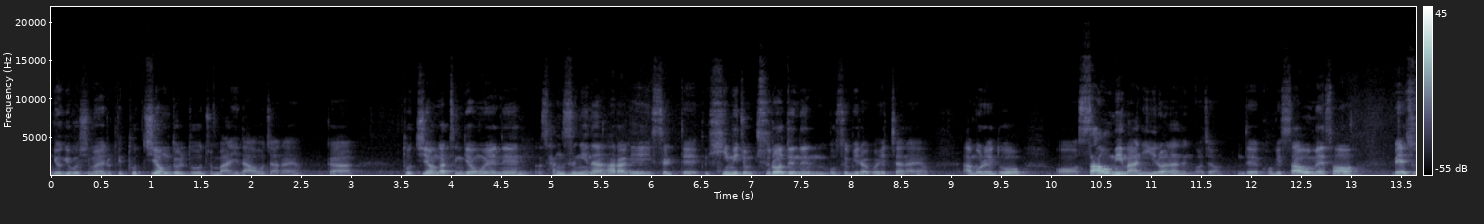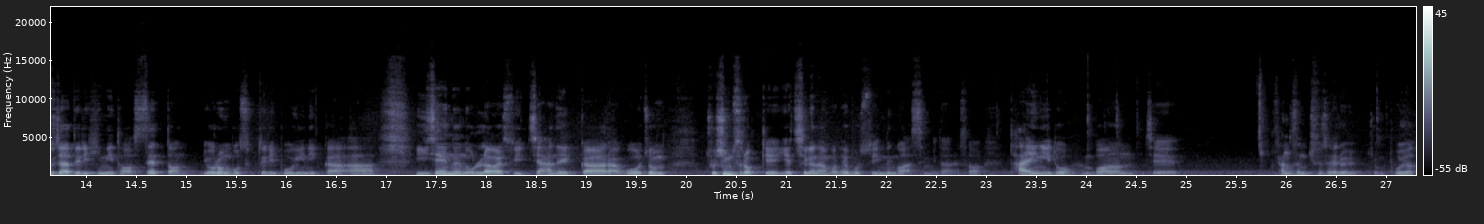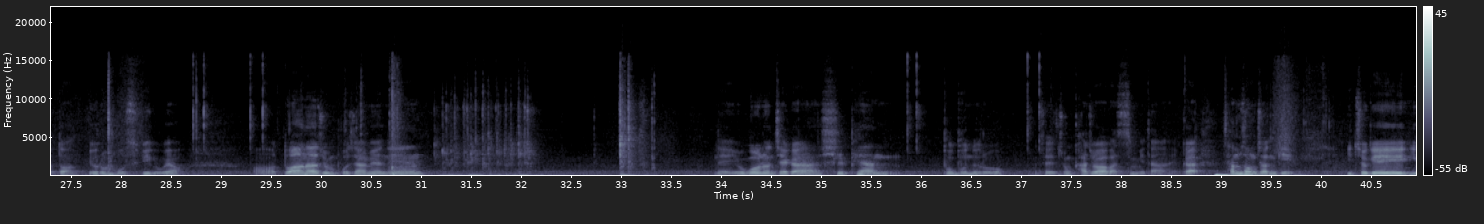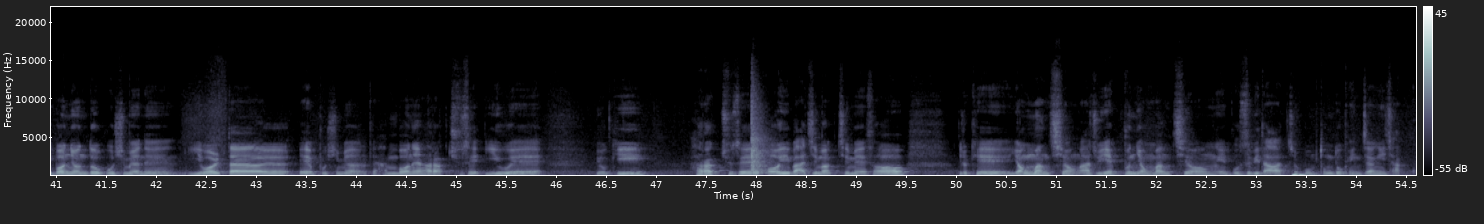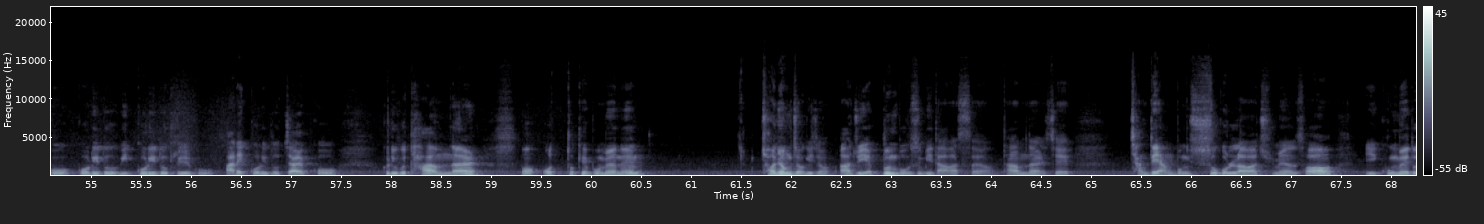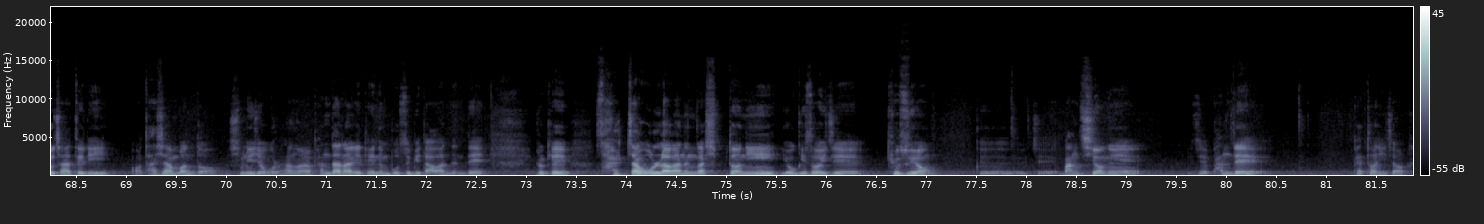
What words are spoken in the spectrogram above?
여기 보시면 이렇게 도치형들도 좀 많이 나오잖아요. 그러니까 도치형 같은 경우에는 상승이나 하락이 있을 때 그 힘이 좀 줄어드는 모습이라고 했잖아요. 아무래도 어, 싸움이 많이 일어나는 거죠. 근데 거기 싸움에서 매수자들이 힘이 더 셌던 이런 모습들이 보이니까 아 이제는 올라갈 수 있지 않을까라고 좀 조심스럽게 예측은 한번 해볼 수 있는 것 같습니다. 그래서 다행히도 한번 이제 상승 추세를 좀 보였던 이런 모습이고요. 어, 또 하나 좀 보자면은 네, 요거는 제가 실패한 부분으로 이제 좀 가져와 봤습니다. 그러니까 삼성전기 이쪽에 이번 연도 보시면은 2월 달에 보시면 이렇게 한 번의 하락 추세 이후에 여기 하락 추세 거의 마지막쯤에서 이렇게 영망치형 아주 예쁜 영망치형의 모습이 나왔죠. 몸통도 굉장히 작고 꼬리도 윗꼬리도 길고 아랫꼬리도 짧고 그리고 다음 날 어, 어떻게 보면은 전형적이죠. 아주 예쁜 모습이 나왔어요. 다음날 이제 장대 양봉이 쑥 올라와 주면서 이 공매도자들이 어, 다시 한 번 더 심리적으로 상황을 판단하게 되는 모습이 나왔는데 이렇게 살짝 올라가는가 싶더니 여기서 이제 교수형 그 이제 망치형의 이제 반대 패턴이죠.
